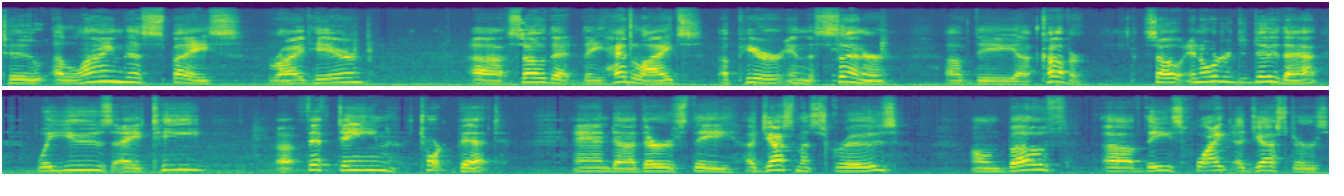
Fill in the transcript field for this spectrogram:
to align this space right here uh, so that the headlights appear in the center of the uh, cover. So in order to do that, we use a T15 uh, torque bit and uh, there's the adjustment screws on both of these white adjusters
